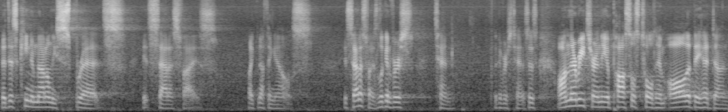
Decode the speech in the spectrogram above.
that this kingdom not only spreads, it satisfies like nothing else. It satisfies. Look in verse 10. Look at verse 10. It says, On their return, the apostles told him all that they had done.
